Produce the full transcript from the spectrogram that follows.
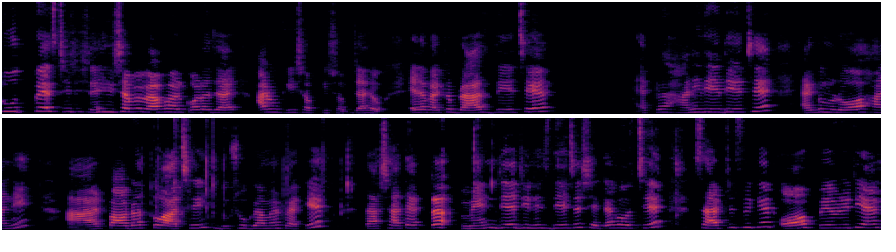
টুথপেস্ট হিসাবে ব্যবহার করা যায়, আরও কি সব কি সব, যাই হোক। এরকম একটা ব্রাশ দিয়েছে, একটা হানি দিয়ে দিয়েছে, একদম র হানি আর পাউডার তো আছেই, দুশো গ্রামের প্যাকেট তার সাথে একটা মেন যে জিনিস দিয়েছে, সেটা হচ্ছে certificate of purity and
